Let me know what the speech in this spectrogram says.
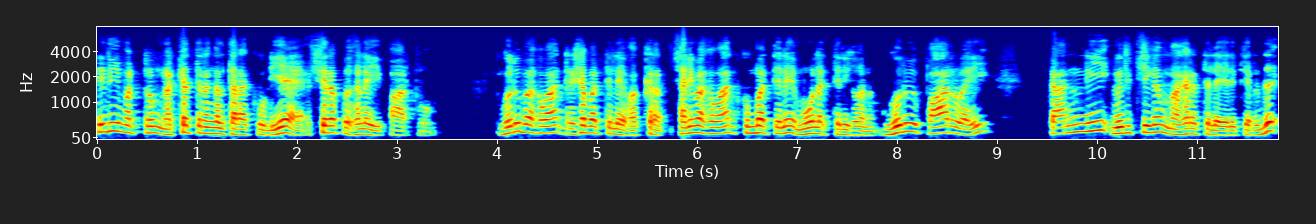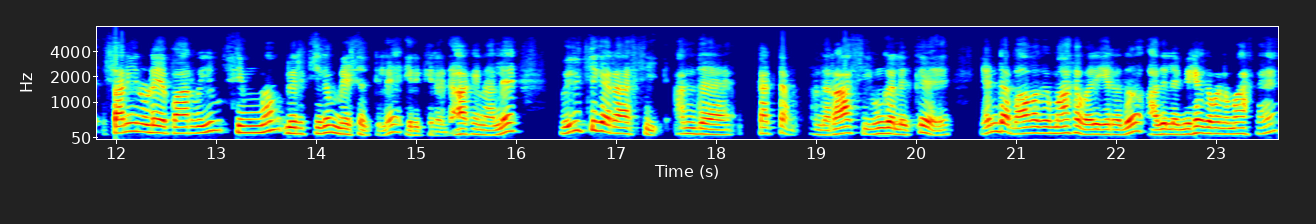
திதி மற்றும் நட்சத்திரங்கள் தரக்கூடிய சிறப்புகளை பார்ப்போம். குரு பகவான் ரிஷபத்திலே வக்ரம் சனி பகவான் கும்பத்திலே மூல திரிகோணம் குரு பார்வை கன்னி விருச்சிகம் மகரத்திலே இருக்கிறது. சனியினுடைய பார்வையும் சிம்மம் விருச்சிகம் மேசத்திலே இருக்கிறது. ஆகையினால விருச்சிக ராசி அந்த கட்டம் அந்த ராசி உங்களுக்கு எந்த பாவகமாக வருகிறதோ அதுல மிக கவனமாக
